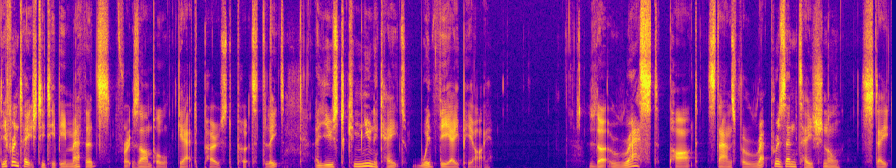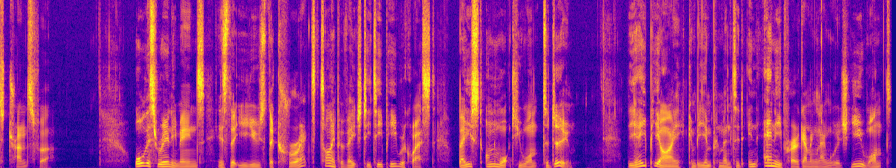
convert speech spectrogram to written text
Different HTTP methods, for example get, post, put, delete, are used to communicate with the API. The REST part stands for Representational State Transfer. All this really means is that you use the correct type of HTTP request based on what you want to do. The API can be implemented in any programming language you want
